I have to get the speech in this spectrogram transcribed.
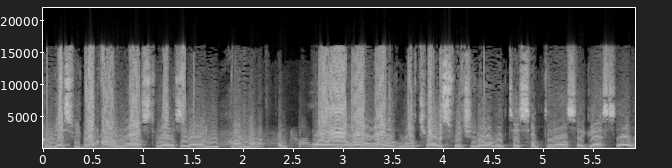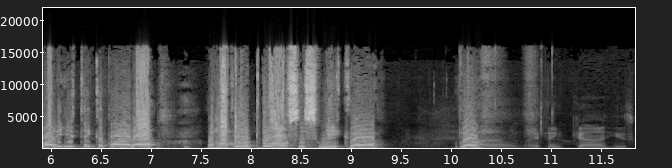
I guess we definitely lost Will. So. Please hang up and try. Uh, well, well, we'll try to switch it over to something else, I guess. Uh, what do you think about uh, what happened with Pujols this week, uh, Bill? Uh, I think uh, he's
